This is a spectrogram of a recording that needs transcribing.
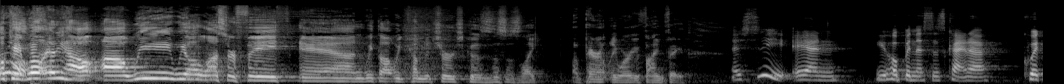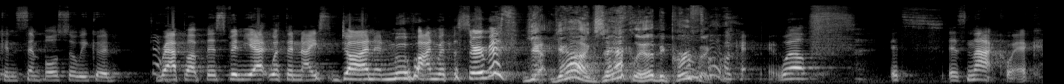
Okay, well, anyhow, uh, we we all lost our faith, and we thought we'd come to church because this is like apparently where you find faith. I see. And you hoping this is kind of quick and simple, so we could wrap up this vignette with a nice done and move on with the service? Yeah, yeah, exactly. That'd be perfect. Okay. okay. Well, it's it's not quick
